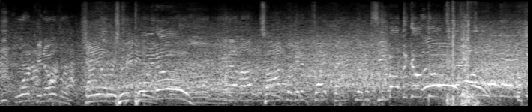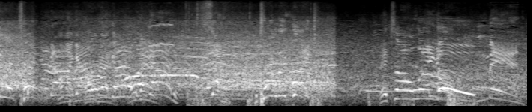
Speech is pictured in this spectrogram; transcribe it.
Keep working over. Shield It's all legal. Oh, man.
